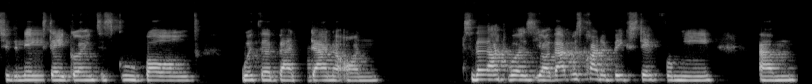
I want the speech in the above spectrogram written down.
to the next day going to school bald with a bandana on. So that was yeah, that was quite a big step for me. Um,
